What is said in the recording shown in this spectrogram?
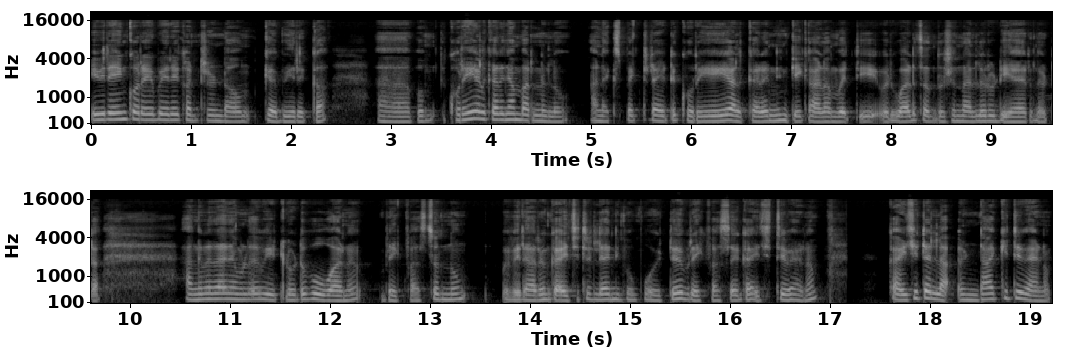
ഇവരെയും കുറേ പേര് കണ്ടിട്ടുണ്ടാവും കബീർക്ക അപ്പം കുറേ ആൾക്കാരെ ഞാൻ പറഞ്ഞല്ലോ അൺഎക്സ്പെക്റ്റഡ് ആയിട്ട് കുറേ ആൾക്കാരെ എനിക്ക് കാണാൻ പറ്റി. ഒരുപാട് സന്തോഷം നല്ലൊരു ഡേ ആയിരുന്നു കേട്ടോ അങ്ങനെ തന്നെ നമ്മൾ വീട്ടിലോട്ട് പോവാണ്. ബ്രേക്ക്ഫാസ്റ്റ് ഒന്നും ഇവരാരും കഴിച്ചിട്ടില്ല. ഇനിയിപ്പോൾ പോയിട്ട് ബ്രേക്ക്ഫാസ്റ്റ് കഴിച്ചിട്ട് വേണം. കഴിച്ചിട്ടല്ല ഉണ്ടാക്കിയിട്ട് വേണം.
